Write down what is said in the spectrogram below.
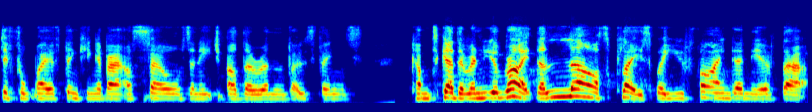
different way of thinking about ourselves and each other, and those things come together. And you're right, the last place where you find any of that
